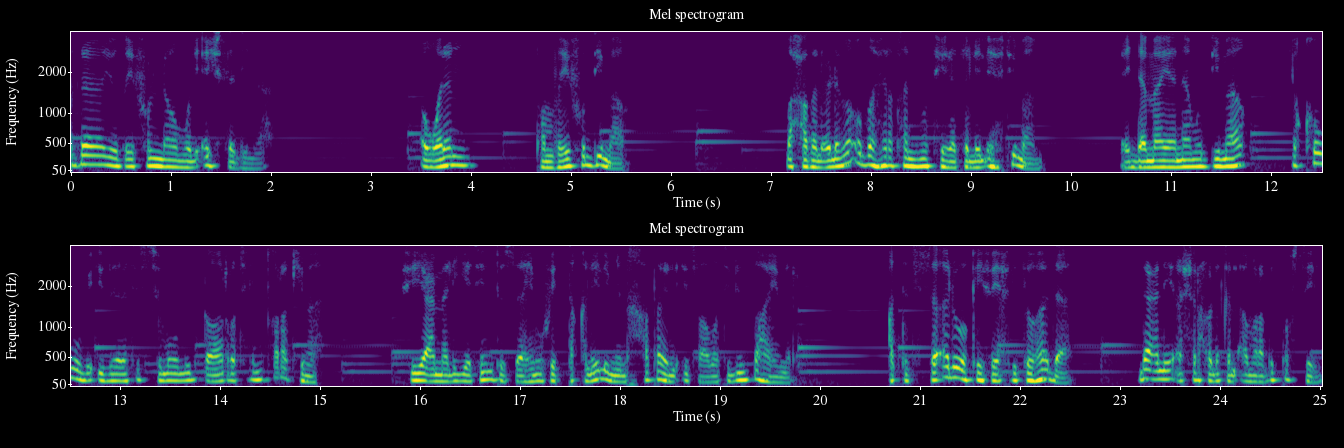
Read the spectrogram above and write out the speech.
ماذا يضيف النوم لأجسادنا؟ أولا تنظيف الدماغ لاحظ العلماء ظاهرة مثيرة للاهتمام عندما ينام الدماغ يقوم بإزالة السموم الضارة المتراكمة في عملية تساهم في التقليل من خطر الإصابة بالزهايمر قد تتساءل وكيف يحدث هذا؟ دعني أشرح لك الأمر بالتفصيل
